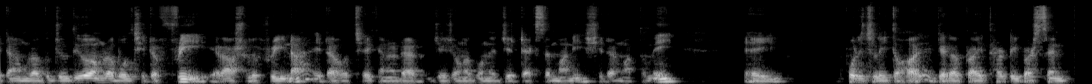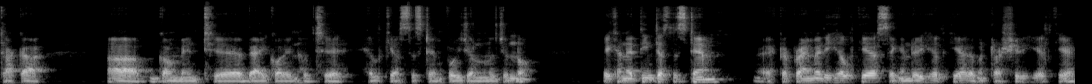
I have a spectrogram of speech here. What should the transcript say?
এটা আমরা যদিও আমরা বলছি এটা ফ্রি এরা আসলে ফ্রি না, এটা হচ্ছে কানাডার যে জনগণের যে ট্যাক্সের মানি সেটার মাধ্যমেই এই পরিচালিত হয়, যেটা প্রায় থার্টি পার্সেন্ট টাকা গভর্নমেন্ট ব্যয় করেন হচ্ছে হেলথ কেয়ার সিস্টেম পরিচালনার জন্য। এখানে তিনটা সিস্টেম একটা primary health care secondary health care এবং টার্সারি হেলথ কেয়ার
